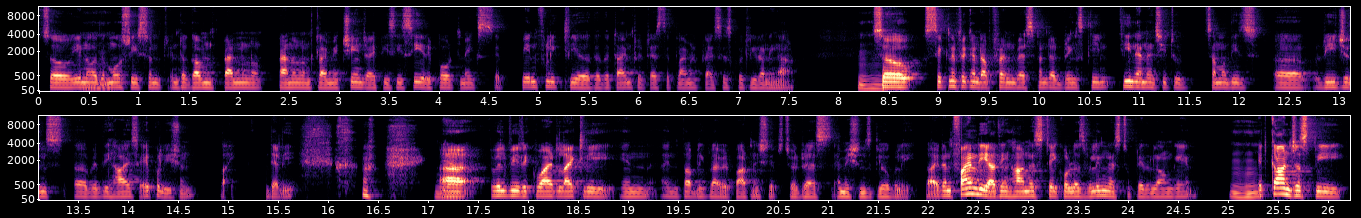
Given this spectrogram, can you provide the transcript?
So, you know, the Mhm. most recent Intergovernmental panel on, panel on climate change (IPCC) report makes it painfully clear that the time to address the climate crisis is quickly running out. Mhm. So, significant upfront investment that brings clean, clean energy to some of these uh, regions uh, with the highest air pollution, like Delhi, uh, will be required likely in, in public private partnerships to address emissions globally. Right. And finally, I think harness stakeholders' willingness to play the long game. Mhm. It can't just be,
